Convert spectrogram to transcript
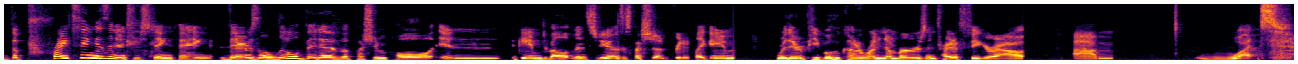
the pricing is an interesting thing. There's a little bit of a push and pull in game development studios, especially on free to play games, where there are people who kind of run numbers and try to figure out um, what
